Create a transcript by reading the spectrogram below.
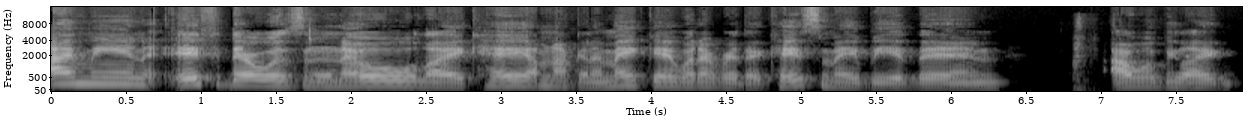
I mean, if there was no like, hey, I'm not gonna make it, whatever the case may be, then I would be like,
